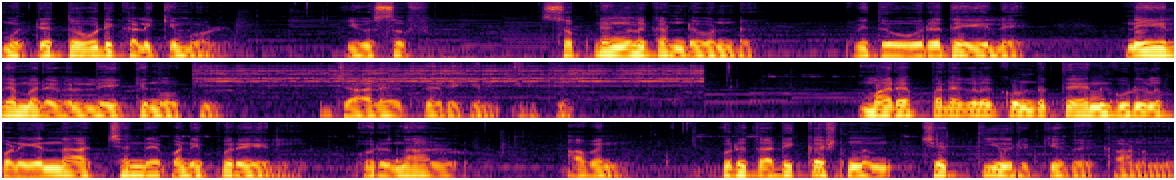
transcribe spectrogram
മുറ്റത്തോടിക്കളിക്കുമ്പോൾ യൂസഫ് സ്വപ്നങ്ങൾ കണ്ടുകൊണ്ട് വിദൂരതയിലെ നീലമലകളിലേക്ക് നോക്കി ജാലകത്തിനരികിൽ ഇരിക്കും. മരപ്പലകൾ കൊണ്ട് തേൻകൂടുകൾ പണിയുന്ന അച്ഛന്റെ പണിപ്പുരയിൽ ഒരു നാൾ അവൻ ഒരു തടിക്കഷ്ണം ചെത്തിയൊരുക്കിയത് കാണുന്നു.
